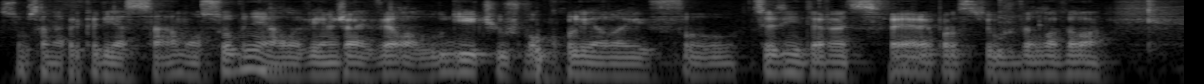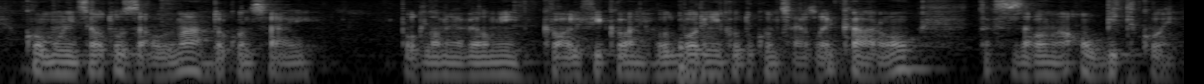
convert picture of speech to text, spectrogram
som sa napríklad ja sám osobne, ale viem, že aj veľa ľudí, či už v okolí, ale aj v, cez internet sfére, proste už veľa, veľa komunít sa o to zaujíma, dokonca aj podľa mňa veľmi kvalifikovaných odborníkov, dokonca aj lekárov, tak sa zaujíma o Bitcoin.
